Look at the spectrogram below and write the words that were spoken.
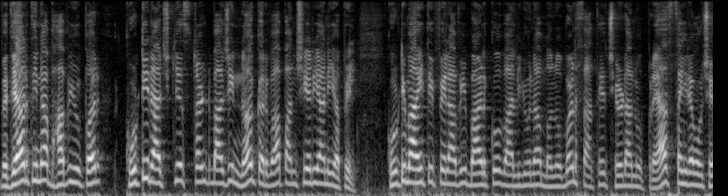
વિદ્યાર્થીના ભાવિ ઉપર ખોટી રાજકીય સ્ટંટબાજી ન કરવા પાનશેરિયાની અપીલ. ખોટી માહિતી ફેલાવી બાળકો વાલીઓના મનોબળ સાથે છેડાનો પ્રયાસ થઈ રહ્યો છે.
